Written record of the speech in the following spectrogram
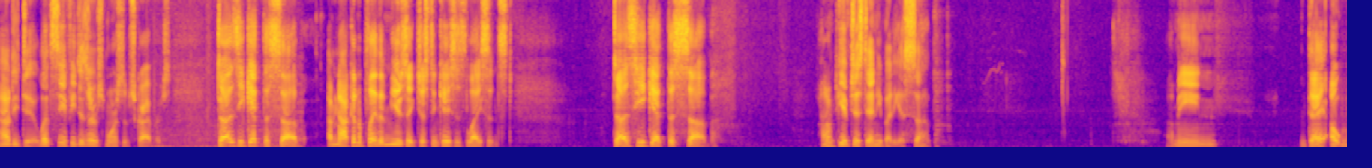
How'd he do? Let's see if he deserves more subscribers. Does he get the sub? I'm not going to play the music just in case it's licensed. Does he get the sub? I don't give just anybody a sub. I mean, da- oh,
